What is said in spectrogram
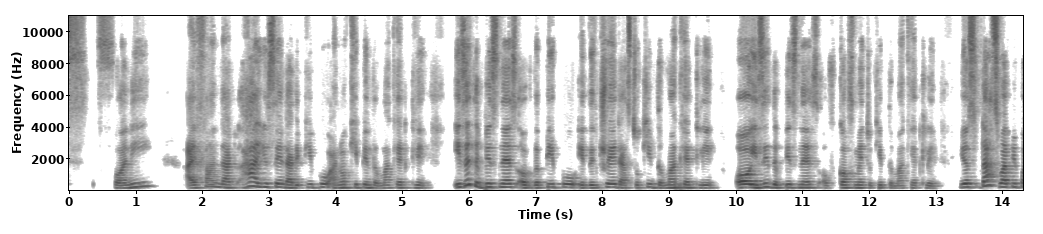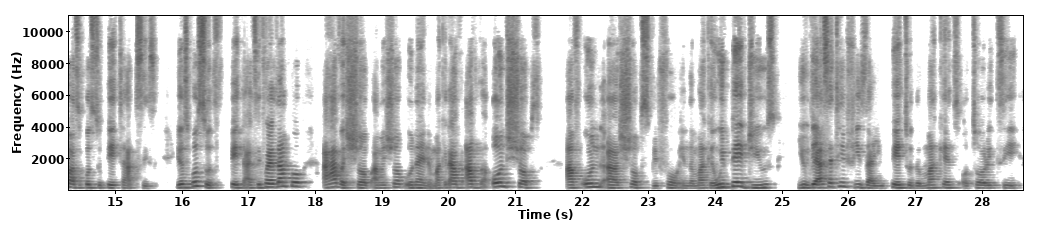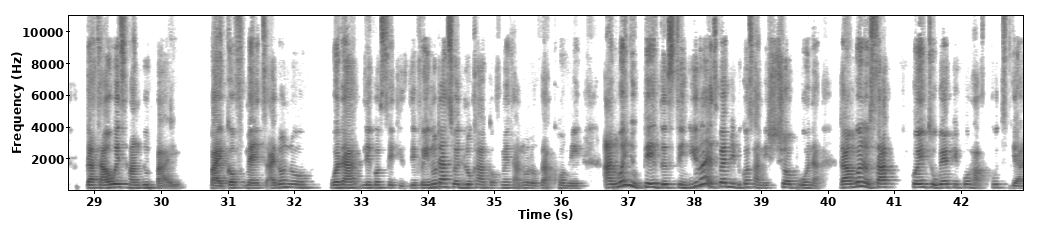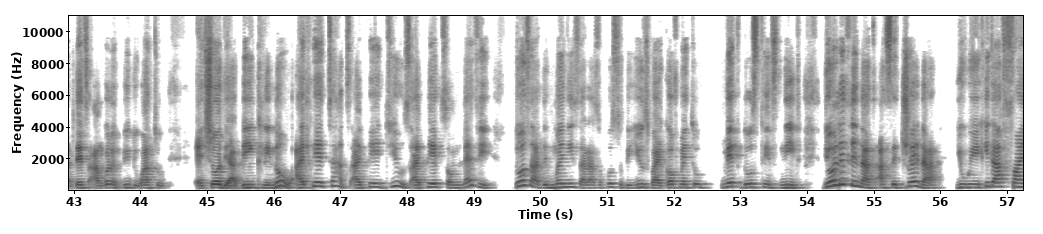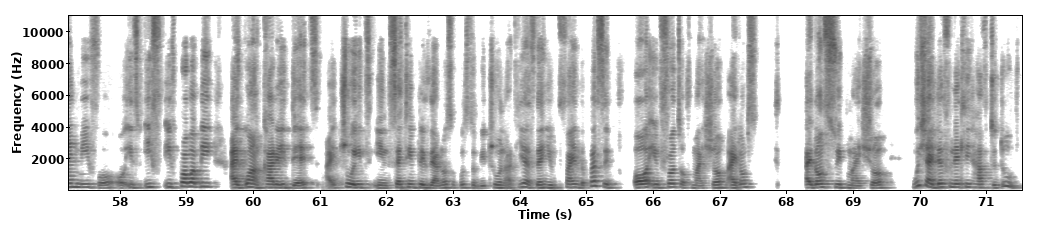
funny. I found that, how are you saying that the people are not keeping the market clean? Is it the business of the people, if the traders to keep the market clean, or is it the business of government to keep the market clean? You're, that's why people are supposed to pay taxes. You're supposed to pay taxes. For example, I have a shop. I'm a shop owner in the market. I've, I've owned shops. I've owned uh, shops before in the market. We pay dues. You there are certain fees that you pay to the market authority that are always handled by by government. I don't know whether Lagos State is different. You know, that's where local government and all of that come in. And when you pay this thing, you don't expect me because I'm a shop owner that I'm going to start going to where people have put their debts. I'm going to be the one to ensure they are being clean. No, I pay tax, I pay dues, I paid some levy. Those are the monies that are supposed to be used by government to make those things neat. The only thing that as a trader, you will either find me for, or is if if probably I go and carry debt, I throw it in certain places they are not supposed to be thrown at. Yes, then you find the person, or in front of my shop. I don't I don't sweep my shop which I definitely have to do.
